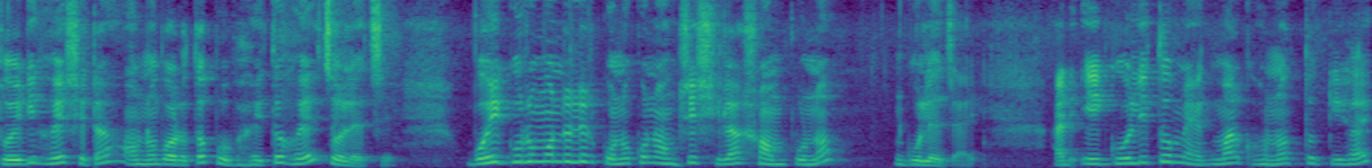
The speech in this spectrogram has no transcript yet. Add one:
তৈরি হয়ে সেটা অনবরত প্রবাহিত হয়ে চলেছে। বহিগুরুমণ্ডলের কোনো কোনো অংশে শিলা সম্পূর্ণ গলে যায়। আর এই গলিত ম্যাগমার ঘনত্ব কী হয়?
